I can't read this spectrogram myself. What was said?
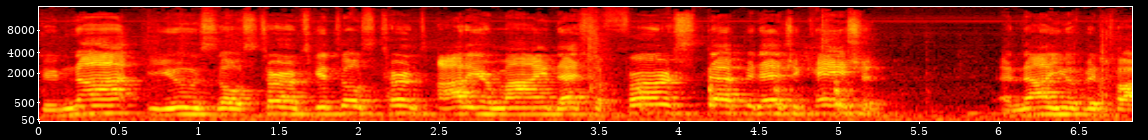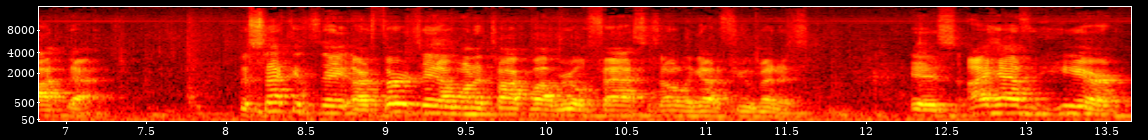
Do not use those terms. Get those terms out of your mind. That's the first step in education. And now you've been taught that. The second thing, or third thing I want to talk about real fast, because I only got a few minutes, is I have here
